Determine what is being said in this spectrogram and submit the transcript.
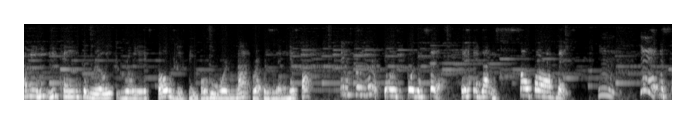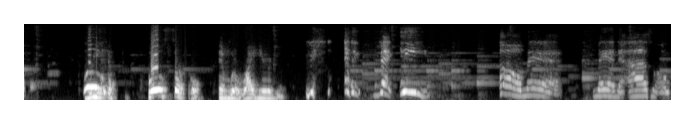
I mean, he, he came to really, really expose these people who were not representing his thoughts. They really weren't. It was for themselves. They had gotten so far off base. Hmm. We Woo! have full circle, and we're right here again. That Eve. Oh man. Man, their eyes were open.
